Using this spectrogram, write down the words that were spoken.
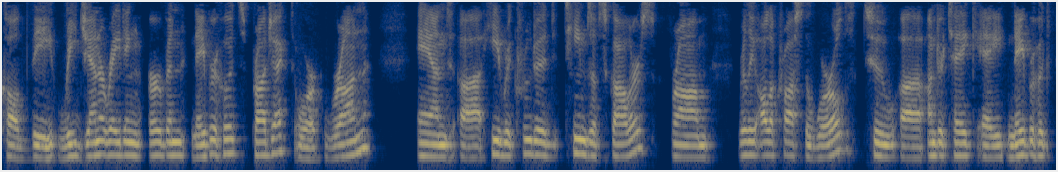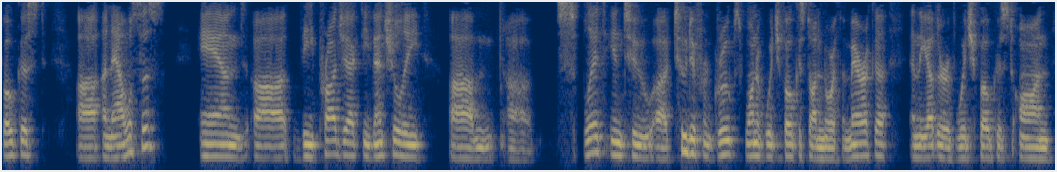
called the Regenerating Urban Neighborhoods Project, or RUN. And uh, he recruited teams of scholars from really all across the world to uh, undertake a neighborhood focused uh, analysis. And uh, the project eventually um, uh, split into uh, two different groups, one of which focused on North America and the other of which focused on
